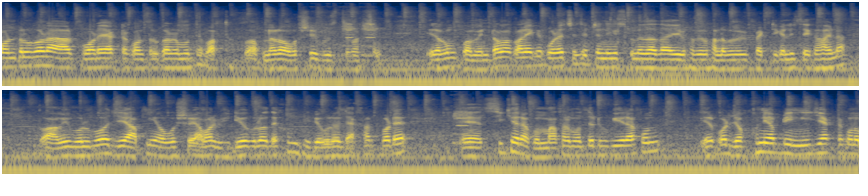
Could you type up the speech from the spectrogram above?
কন্ট্রোল করা আর পরে একটা কন্ট্রোল করার মধ্যে পার্থক্য আপনারা অবশ্যই বুঝতে পারছেন। এরকম কমেন্টও আমাকে অনেকে করেছে যে ট্রেনিং স্কুলে দাদা এইভাবে ভালোভাবে প্র্যাকটিক্যালি শেখা হয় না। তো আমি বলব যে আপনি অবশ্যই আমার ভিডিওগুলো দেখুন, ভিডিওগুলো দেখার পরে শিখে রাখুন, মাথার মধ্যে ঢুকিয়ে রাখুন। এরপর যখনই আপনি নিজে একটা কোনো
